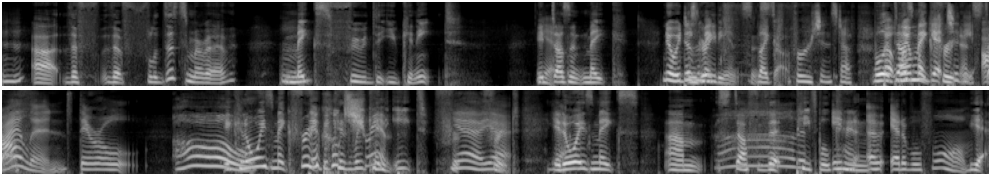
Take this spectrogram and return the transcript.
Mhm. Uh, the the Flodismer Mm. makes food that you can eat. It Yeah. doesn't make. No, it doesn't make ingredients and like stuff. fruit and stuff. Well, it but does when make we get fruit to the island, they're all oh, It can always make fruit because we shrimp. can eat fr- Yeah, yeah, fruit. yeah. It always makes um, stuff Ah, that people in can. a edible form. yeah,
